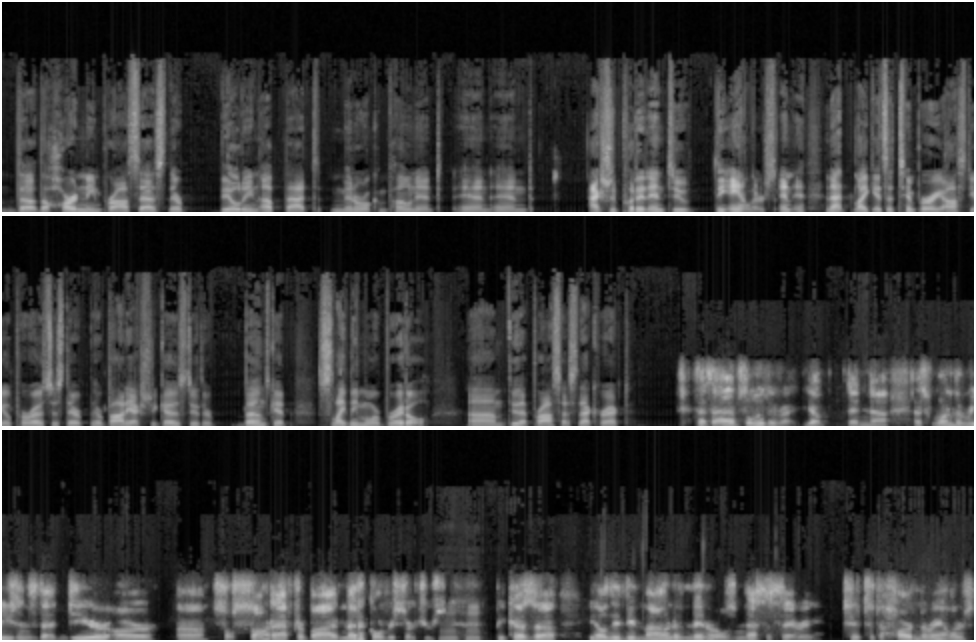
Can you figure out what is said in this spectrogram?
the the hardening process, they're building up that mineral component and and actually put it into the antlers, and and that like it's a temporary osteoporosis. Their their body actually goes through. Their bones get slightly more brittle um, through that process. Is that correct? That's absolutely right. Yep, and uh, that's one of the reasons that deer are uh, so sought after by medical researchers Mm-hmm. because uh, you know the, the amount of minerals necessary to, to, to harden their antlers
